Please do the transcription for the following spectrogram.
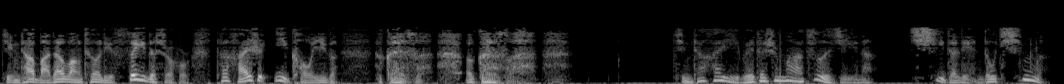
警察把他往车里塞的时候，他还是一口一个“该死，该死”。警察还以为他是骂自己呢，气得脸都青了。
